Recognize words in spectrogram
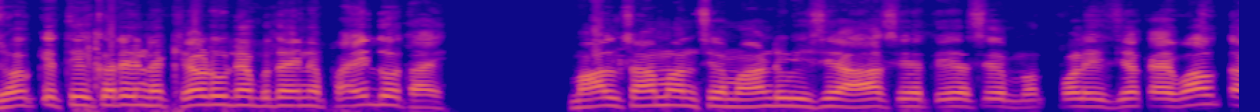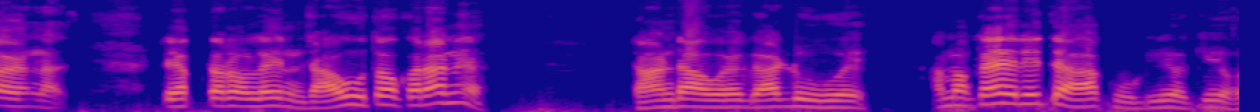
જો કેથી કરીને ખેડૂતને બધાને ફાયદો થાય. માલ સામાન છે, માંડવી છે, આ છે, તે છે, મગફળી જે કાંઈ વાવતા હોય એના ટ્રેક્ટરો લઈને જાવું તો ખરા ને? ટાંડા હોય, ગાડું હોય, આમાં કઈ રીતે હાંકવું? કયો કયો.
